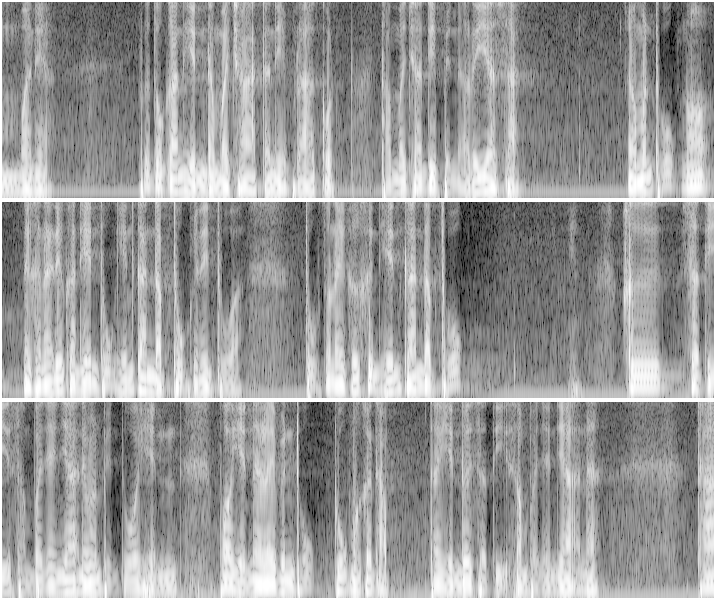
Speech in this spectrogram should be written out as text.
ำมาเนี่ยเพื่อต้องการเห็นธรรมชาติอันนี้ปรากฏ ธรรมชาติที่เป็นอริยสัจเอามันทุกเนาะในขณะเดียวกันเห็นทุกเห็นการดับทุกอยู่ในตัว ทุกตัวไหนเกิดขึ้นเห็นการดับทุกคือสติสัมปชัญญะเนี่ยมันเป็นตัวเห็นพอเห็นอะไรเป็นทุกทุกมันก็ดับ ถ้าเห็นด้วยสติสัมปชัญญะนะถ้า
